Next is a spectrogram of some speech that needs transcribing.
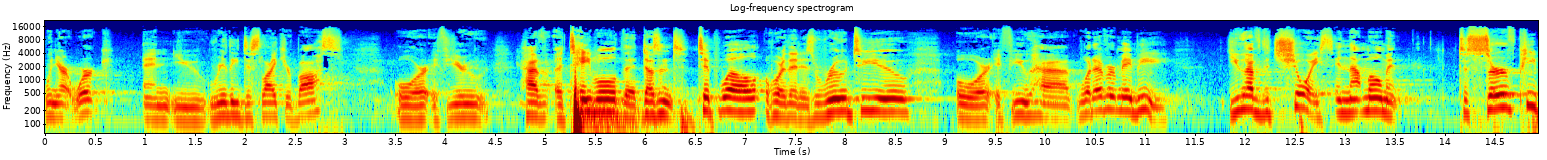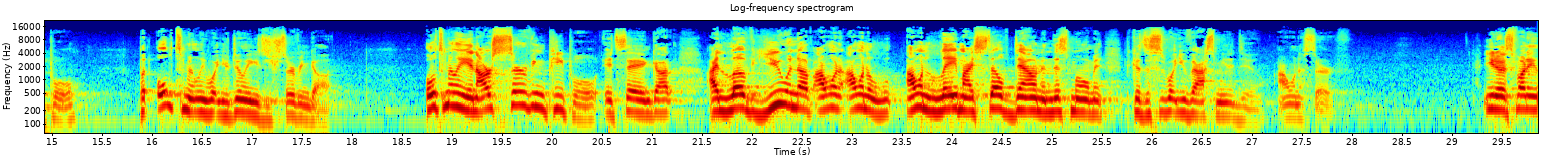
when you're at work and you really dislike your boss, or if you have a table that doesn't tip well or that is rude to you, or if you have whatever it may be, you have the choice in that moment to serve people, but ultimately what you're doing is you're serving God. Ultimately, in our serving people, it's saying, God, I love you enough. I want, I, want to, I want to lay myself down in this moment because this is what you've asked me to do. I want to serve. You know, it's funny,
